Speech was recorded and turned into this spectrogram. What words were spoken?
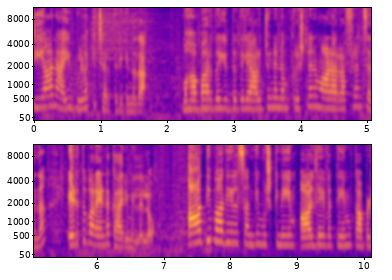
ടിയാനായി വിളക്കി ചേർത്തിരിക്കുന്നത്. മഹാഭാരത യുദ്ധത്തിലെ അർജുനനും കൃഷ്ണനുമാണ് റഫറൻസ് എന്ന് എടുത്തു പറയേണ്ട കാര്യമില്ലല്ലോ. ആദ്യപാതിയിൽ സംഖ്യമുഷ്കിനെയും ആൾദൈവത്തെയും കപട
